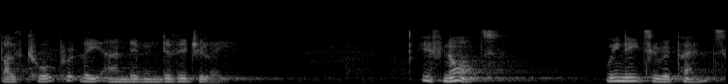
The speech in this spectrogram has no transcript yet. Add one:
both corporately and individually. If not, we need to repent,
